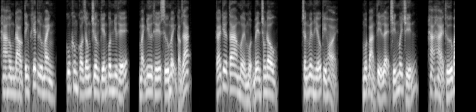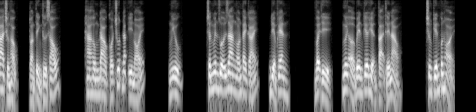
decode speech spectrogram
Hà hồng đào tinh khiết lưu manh, cũng không có giống trương kiến quân như thế, mạnh như thế sứ mệnh cảm giác. Cái kia ta mười một bên trong đâu? Trần nguyên hiếu kỳ hỏi. Một bản tỷ lệ chín mươi chín, hạ hải thứ ba trường học toàn tỉnh thứ sáu. Hà hồng đào có chút đắc ý nói. Nghiêu trần nguyên dội ra ngón tay cái, điểm khen. Vậy thì, ngươi ở bên kia hiện tại thế nào? Trương kiến quân hỏi.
